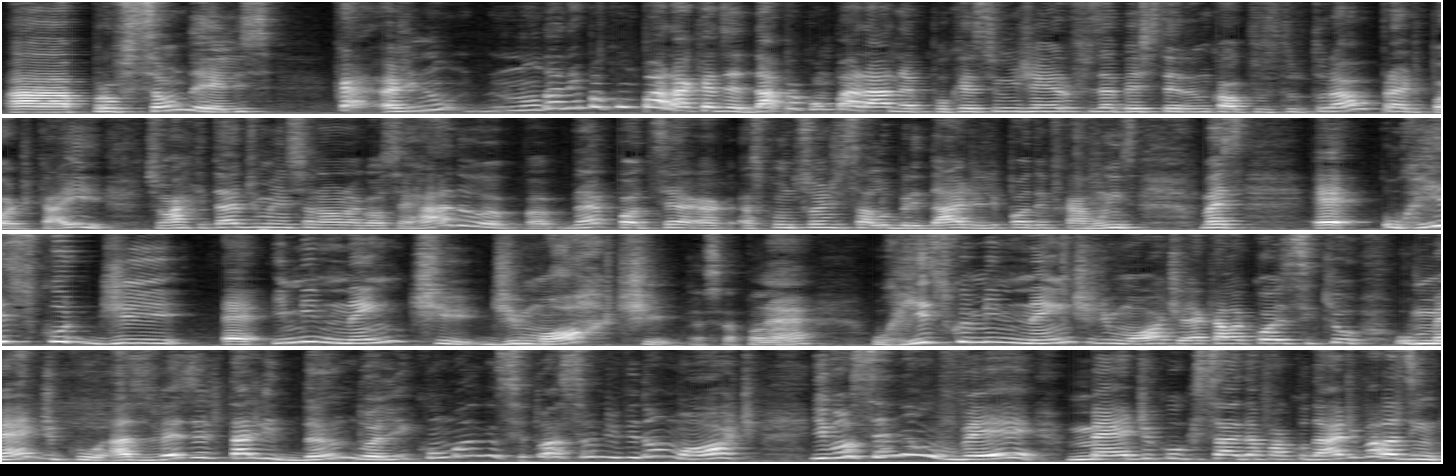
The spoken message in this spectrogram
a profissão deles, cara, a gente não, não dá nem para comparar, quer dizer, dá para comparar, né? Porque se um engenheiro fizer besteira no cálculo estrutural, o prédio pode cair. Se um arquiteto dimensionar um negócio errado, né, pode ser as condições de salubridade ali podem ficar ruins, mas é, o risco de é, iminente de morte, é né? O risco iminente de morte é aquela coisa assim que o, o médico, às vezes, ele tá lidando ali com uma situação de vida ou morte. E você não vê médico que sai da faculdade e fala assim:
